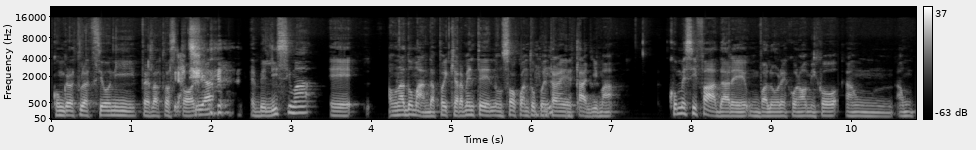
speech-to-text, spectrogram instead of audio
Congratulazioni per la tua Grazie. storia, è bellissima e una domanda, poi chiaramente non so quanto puoi entrare nei dettagli, ma come si fa a dare un valore economico a un, a un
